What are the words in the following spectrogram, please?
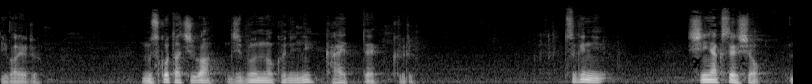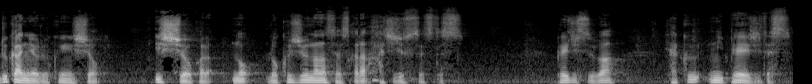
言われる。息子たちは自分の国に帰ってくる。次に新約聖書ルカによる福音書1章からの67節から80節です。ページ数は102ページです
